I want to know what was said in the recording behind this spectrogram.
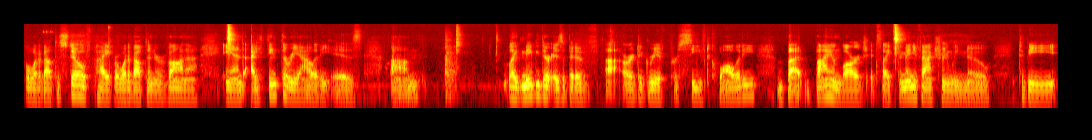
well, what about the stovepipe or what about the Nirvana? And I think the reality is. Um, like maybe there is a bit of uh, or a degree of perceived quality, but by and large, it's like the manufacturing we know to be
